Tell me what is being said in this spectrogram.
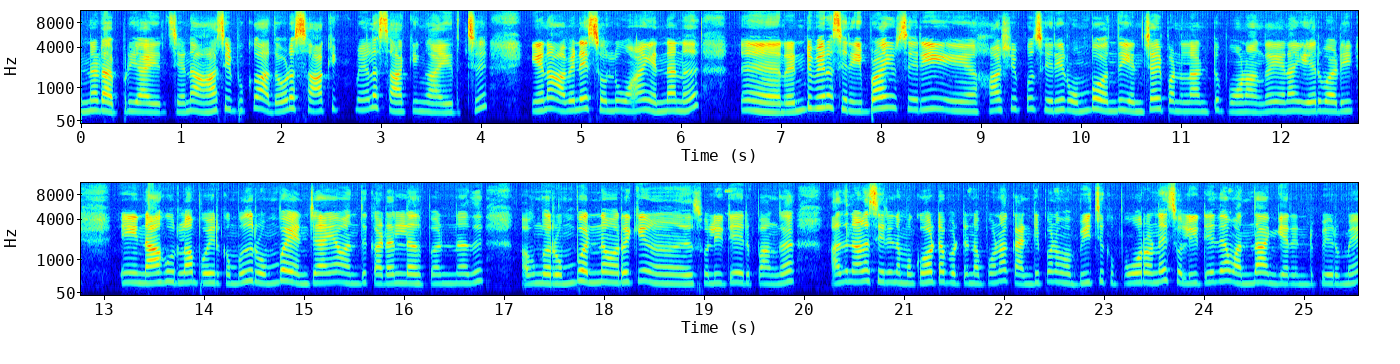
என்னடா இப்படி ஆயிடுச்சு ஏன்னா ஆசிப்புக்கு அதோட ஷாக்கிங் மேலே ஷாக்கிங் ஆயிடுச்சு ஏன்னா அவனே சொல்லுவான் என்னன்னு ரெண்டு பேரும் சரி இப்ராஹிம் சரி ஹாஷிப்பும் சரி ரொம்ப வந்து என்ஜாய் பண்ணலான்ட்டு போனாங்க. ஏன்னா ஏர்வாடி நாகூர்லாம் போயிருக்கும்போது ரொம்ப என்ஜாயாக வந்து கடலில் பண்ணது. அவங்க ரொம்ப இன்ன வரைக்கும் சொல்லிகிட்டே இருப்பாங்க. அதனால சரி நம்ம கோட்டைப்பட்டினம் போனால் கண்டிப்பாக நம்ம பீச்சுக்கு போகிறோன்னே சொல்லிகிட்டே தான் வந்தாங்க ரெண்டு பேருமே.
